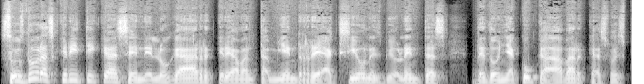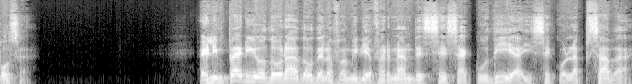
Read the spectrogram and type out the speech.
Sus duras críticas en el hogar creaban también reacciones violentas de doña Cuca Abarca, su esposa. El imperio dorado de la familia Fernández se sacudía y se colapsaba.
